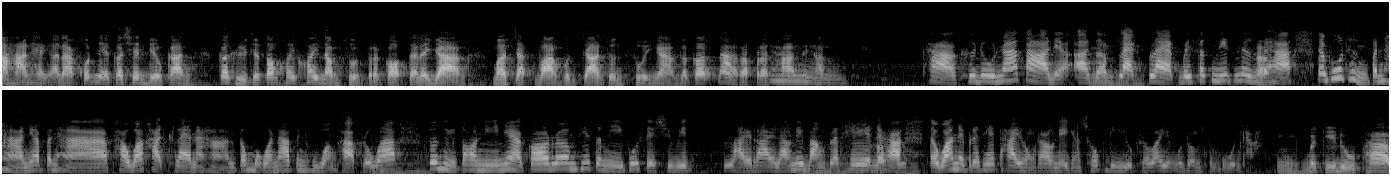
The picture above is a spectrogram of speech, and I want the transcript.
อาหารแห่งอนาคตเนี่ยก็เช่นเดียวกัน ก็คือจะต้องค่อยๆนำส่วนประกอบแต่ละอย่าง มาจัดวางบนจานจนสวยงาม แล้วก็น่ารับประทานนะครับ อืม ค่ะ คือดูหน้าตาเนี่ยอาจจะอืมแปลกๆไปสักนิดนึงครับนะคะ แต่พูดถึงปัญหาเนี่ยปัญหาภาวะขาดแคลนอาหารต้องบอกว่าน่าเป็นห่วงค่ะ เพราะว่าจนถึงตอนนี้เนี่ยก็เริ่มที่จะมีผู้เสียชีวิตหลายรายแล้วในบางประเทศนะครัคะบผมแต่ว่าในประเทศไทยของเราเนี่ยยังโชคดีอยู่เพราะว่ายังอุดมสมบูรณ์ค่ะอืมเมื่อกี้ดูภาพ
